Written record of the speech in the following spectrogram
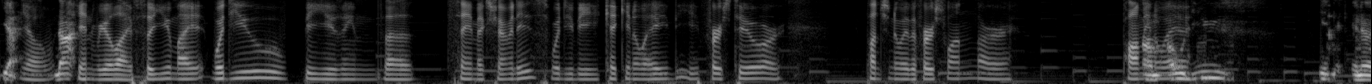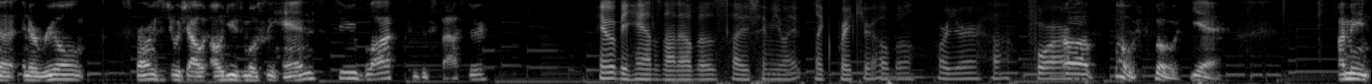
Yes, you know, not in real life. So you might would you be using the same extremities? Would you be kicking away the first two or punching away the first one or palming Um, away? I would use in in a in a real sparring situation. I would, I would use mostly hands to block since it's faster. It would be hands, not elbows. I assume you might like break your elbow or your uh, forearm. Uh, both, both, yeah. I mean,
